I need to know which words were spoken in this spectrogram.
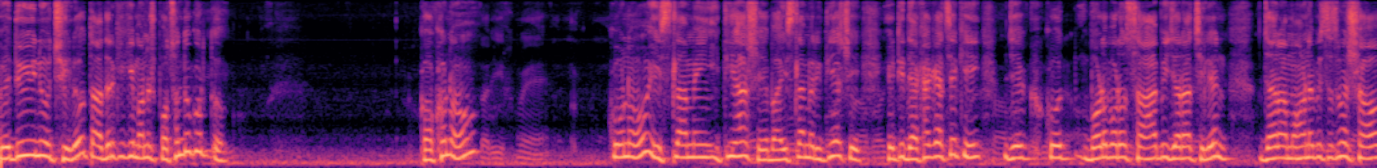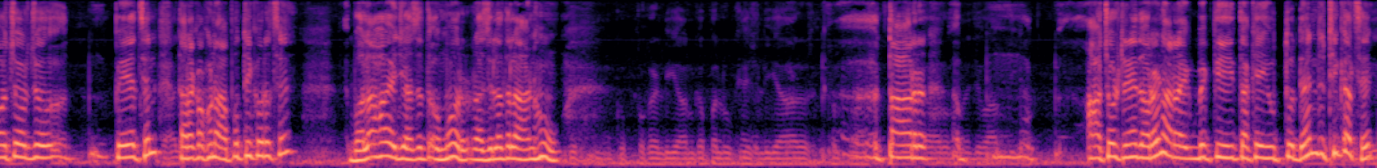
বেদুইনও ছিল, তাদেরকে কি মানুষ পছন্দ করত? কখনো কোনো ইসলামী ইতিহাসে বা ইসলামের ইতিহাসে এটি দেখা গেছে কি যে বড় বড় সাহাবি যারা ছিলেন, যারা মহানবী ইসলামের সাহচর্য পেয়েছেন, তারা কখনো আপত্তি করেছে? বলা হয় যে হাজরত ওমর রাজিল্লা আনহু তার আঁচল টেনে ধরেন আর এক ব্যক্তি তাকে উত্তর দেন যে, ঠিক আছে।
